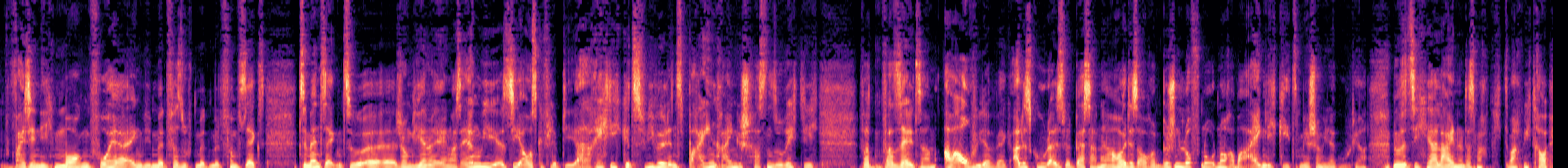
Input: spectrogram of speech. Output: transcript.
weiß ich nicht, morgen vorher irgendwie mit versucht, mit, mit fünf, sechs Zementsäcken zu äh, äh jonglieren oder irgendwas. Irgendwie ist sie ausgeflippt. Die hat richtig gezwiebelt ins Bein reingeschossen, so richtig. War, war seltsam. Aber auch wieder weg. Alles gut, alles wird besser. Ne? Heute ist auch ein bisschen Luftnot noch, aber eigentlich geht's mir schon wieder gut, ja. Nur sitze ich hier alleine und das macht mich, macht mich traurig.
